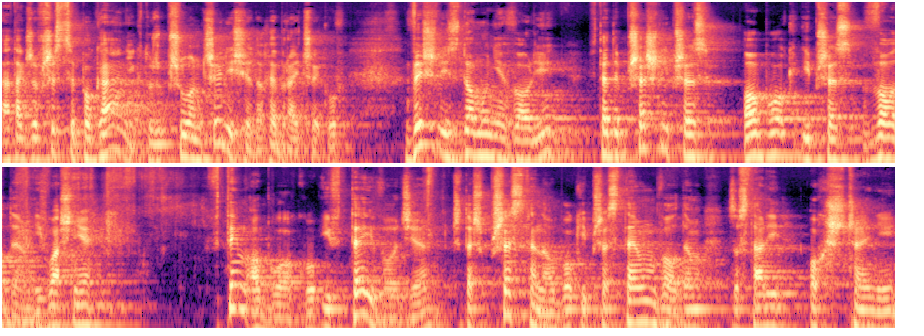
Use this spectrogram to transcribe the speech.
a także wszyscy poganie, którzy przyłączyli się do Hebrajczyków, wyszli z domu niewoli, wtedy przeszli przez obłok i przez wodę. I właśnie tym obłoku i w tej wodzie, czy też przez ten obłok i przez tę wodę zostali ochrzczeni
